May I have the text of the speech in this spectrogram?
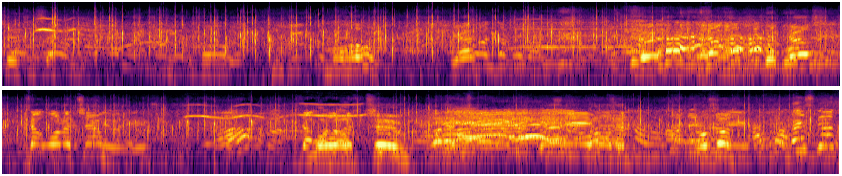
30 seconds. Keep the ball. Keep the ball. Yeah? One double one. is, that, girls, is that one or two? Is that One one, of or two? two. One of two. Well done. Let's go,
